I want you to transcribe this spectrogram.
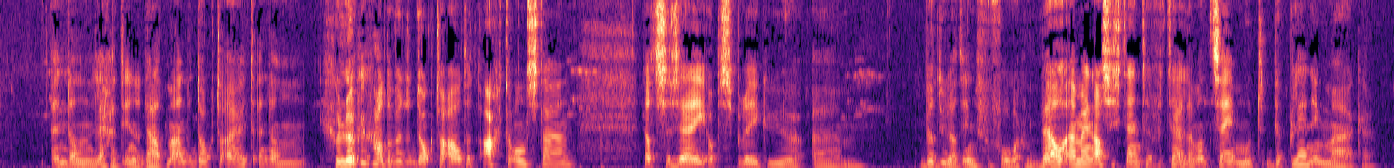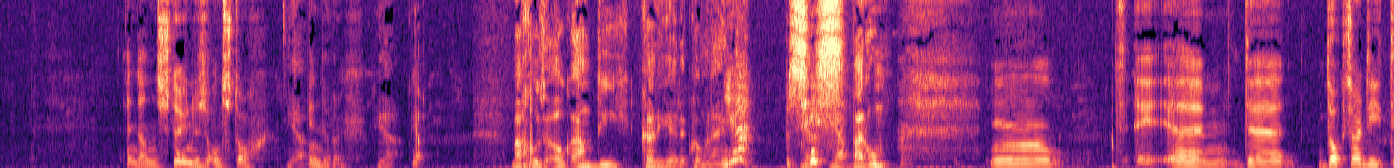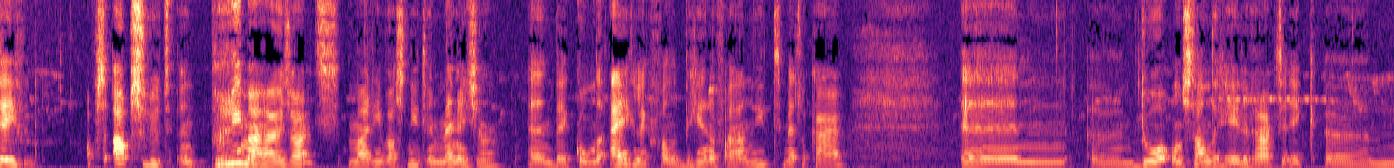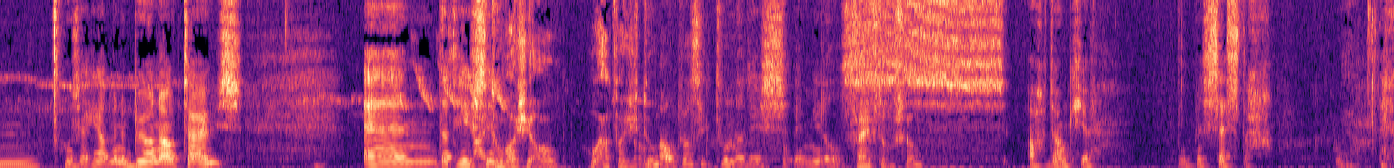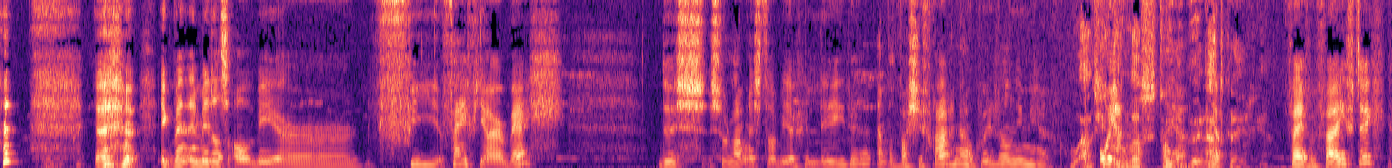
En dan leg het inderdaad maar aan de dokter uit. En dan, gelukkig hadden we de dokter altijd achter ons staan. Dat ze zei op het spreekuur, ehm, wilt u dat in het vervolg wel aan mijn assistente vertellen? Want zij moet de planning maken. En dan steunden ze ons toch Ja, in de rug. ja. Ja. Maar goed, ook aan die carrière kwam een eind. Ja, precies. Ja, ja, waarom? Mm, t- eh, ehm, de dokter die teven, abs- absoluut een prima huisarts, maar die was niet een manager. En wij konden eigenlijk van het begin af aan niet met elkaar. En ehm, door omstandigheden raakte ik, ehm, hoe zeg je dat, met een burn-out thuis. En dat heeft Maar ze... toen was je al, hoe oud was je Hoe toen? oud was ik toen? Dat is inmiddels... 50 of zo? Ach, dank je. Ik ben 60. Ik ben inmiddels alweer vier, vijf jaar weg. Dus zo lang is het alweer geleden. En wat was je vraag nou? Ik weet het al niet meer. Hoe oud je Oh ja. toen was, toen Oh je ja, burn-out ja. kreeg? Ja. 55. Ja.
